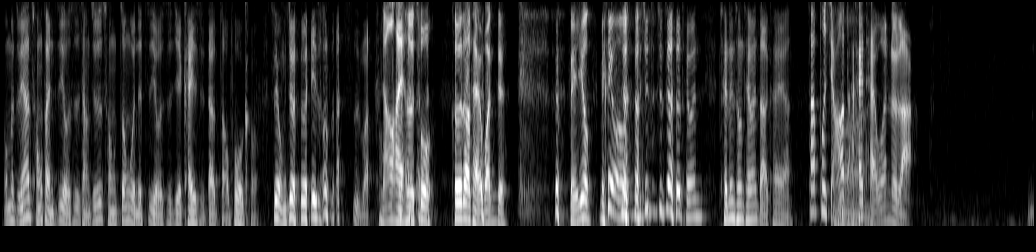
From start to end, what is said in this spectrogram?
我们怎么样重返自由市场？就是从中文的自由世界开始到找破口，所以我们就喝黑松沙士嘛，然后还喝错，喝到台湾的，没用，没有啊，就就这样喝台湾才能从台湾打开啊，他不想要打开台湾的啦，嗯，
